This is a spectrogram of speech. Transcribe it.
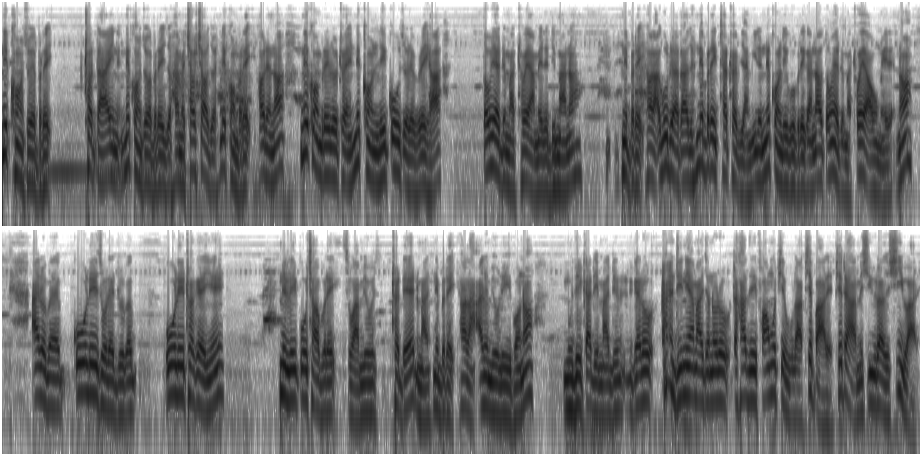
နှစ်ခွန်ဆိုရယ်ပရိတ်ထွက်တိုင်းနဲ့နှစ်ခွန်ဆိုရယ်ပရိတ်ဆိုဟာမှာ66ဆိုရယ်နှစ်ခွန်ပရိတ်ဟုတ်တယ်နော်နှစ်ခွန်ပရိတ်လို့ထွက်ရင်နှစ်ခွန်49ဆိုရယ်ပရိတ်ဟာ3ရက်တည်းမှာထွက်ရမယ်တဲ့ဒီမှာနော် နှစ်ပရိတ်ဟုတ်လားအခုတည်းကဒါဆိုနှစ်ပရိတ်ထပ်ထွက်ပြန်ပြီတဲ့နှစ်ခွန်49ပရိတ်ကနောက်3ရက်တည်းမှာထွက်ရအောင်မယ်တဲ့နော်အဲ့လိုပဲ6လေးဆိုလဲဒီလိုပဲ6လေးထွက်ခဲ့ရင်နှစ်လေး96ပရိတ်ဆိုတာမျိုးထွက်တယ်ဒီမှာနှစ်ပရိတ်ဟုတ်လားအဲ့လိုမျိုးလေးပေါ့နော်မူဒီကတ်တွေမှာဒီတကယ်လို့ဒီနေရာမှာကျွန်တော်တို့တစ်ခါစီဖောင်းမဖြစ်ဘူးလားဖြစ်ပါတယ်ဖြစ်တာမရှိဘူးလားဆိုရှိပါတယ်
